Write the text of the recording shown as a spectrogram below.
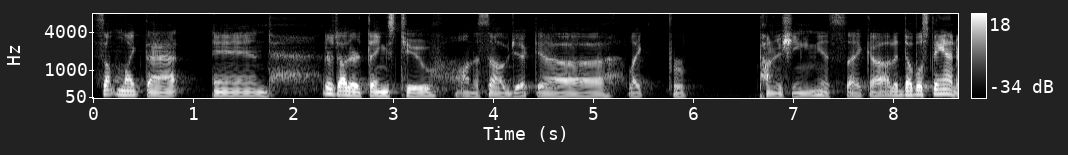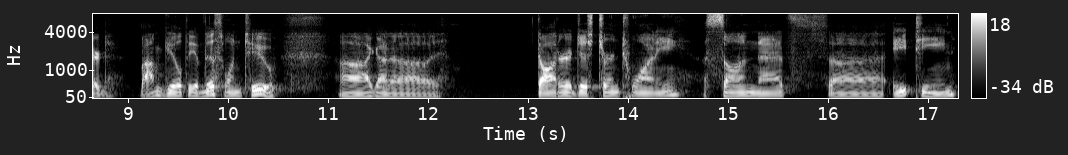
Something like that. And there's other things too on the subject, uh, like for punishing. It's like uh, the double standard. I'm guilty of this one too. Uh, I got a daughter that just turned 20, a son that's uh, 18.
